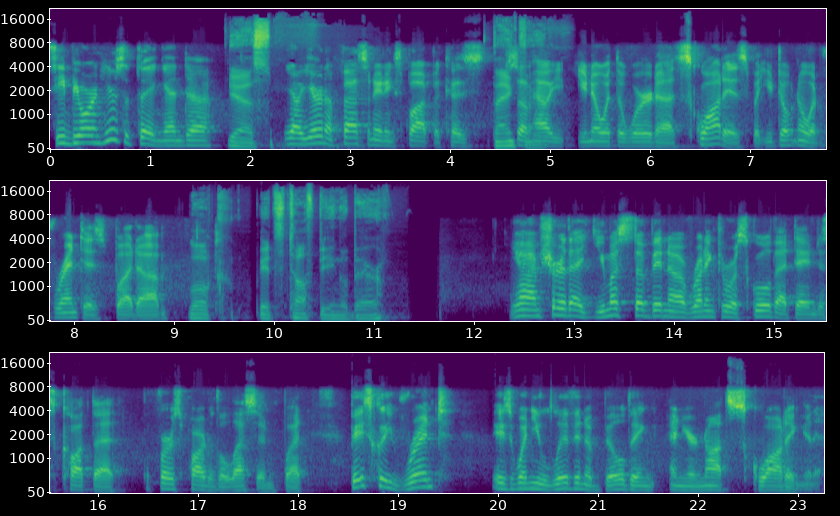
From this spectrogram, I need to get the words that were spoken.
See, Bjorn, here's the thing, and uh, Yes, you know you're in a fascinating spot because Thank somehow you. You, know what the word uh, squat is, but you don't know what rent is. But um, look, it's tough being a bear. Yeah, I'm sure that you must have been uh, running through a school that day and just caught that the first part of the lesson. But basically, rent is when you live in a building and you're not squatting in it.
